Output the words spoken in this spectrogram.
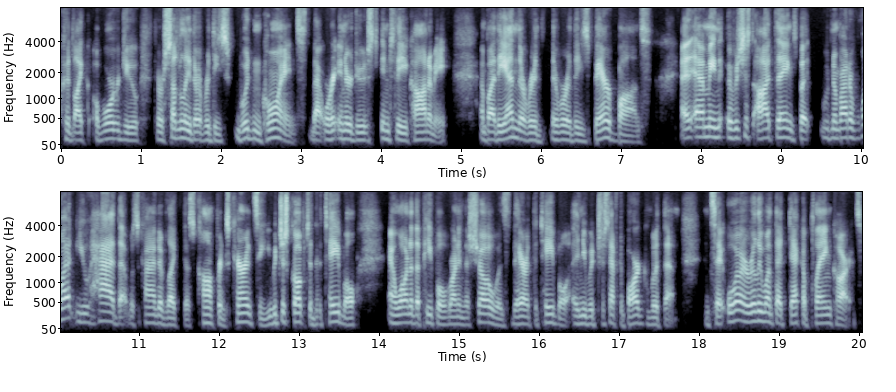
could like award you. There were suddenly there were these wooden coins that were introduced into the economy, and by the end there were there were these bear bonds and, I mean, it was just odd things, but no matter what you had that was kind of like this conference currency, you would just go up to the table and one of the people running the show was there at the table and you would just have to bargain with them and say, Oh, I really want that deck of playing cards.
